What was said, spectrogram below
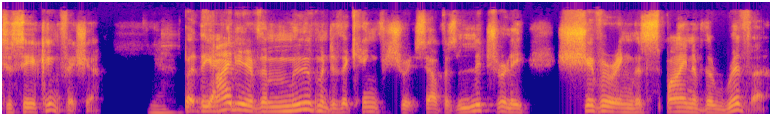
to see a kingfisher. Yeah. But the idea of the movement of the kingfisher itself is literally shivering the spine of the river.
